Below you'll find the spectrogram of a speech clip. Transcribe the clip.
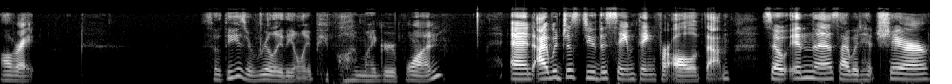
All right. So these are really the only people in my group one. And I would just do the same thing for all of them. So in this, I would hit share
